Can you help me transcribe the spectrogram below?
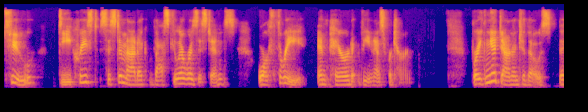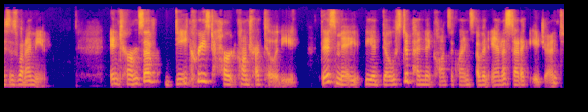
Two, decreased systematic vascular resistance. Or three, impaired venous return. Breaking it down into those, this is what I mean. In terms of decreased heart contractility, this may be a dose dependent consequence of an anesthetic agent,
